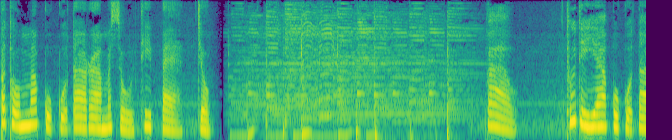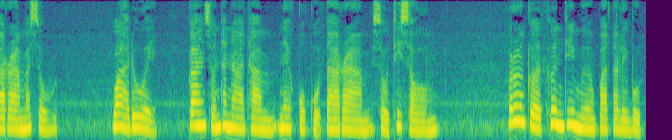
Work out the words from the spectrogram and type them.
ปฐมมกุกุตารามสูตรที่ 8 จบ 9. ทุติยกุกุตารามสูตร ว่าด้วย การสนทนาธรรมในกุกุตารามสูตรที่สองเรื่องเกิดขึ้นที่เมืองปาตลิบุตร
